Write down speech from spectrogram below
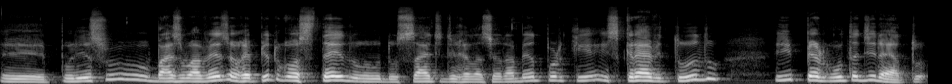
E por isso, mais uma vez, eu repito, gostei do, do site de relacionamento porque escreve tudo e pergunta direto.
